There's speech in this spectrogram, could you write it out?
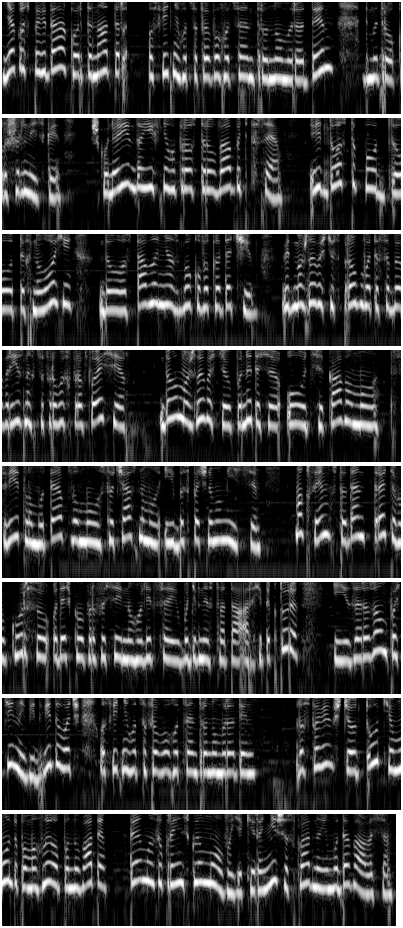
Як розповідає координатор освітнього цифрового центру номер 1 Дмитро Крушельницький, школярів до їхнього простору вабить все. Від доступу до технологій, до ставлення з боку викладачів, від можливості спробувати себе в різних цифрових професіях, до можливості опинитися у цікавому, світлому, теплому, сучасному і безпечному місці. Максим, студент третього курсу Одеського професійного ліцею будівництва та архітектури, і заразом постійний відвідувач освітнього цифрового центру номер 1 розповів, що тут йому допомогли опанувати теми з української мови, які раніше складно йому давалися.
